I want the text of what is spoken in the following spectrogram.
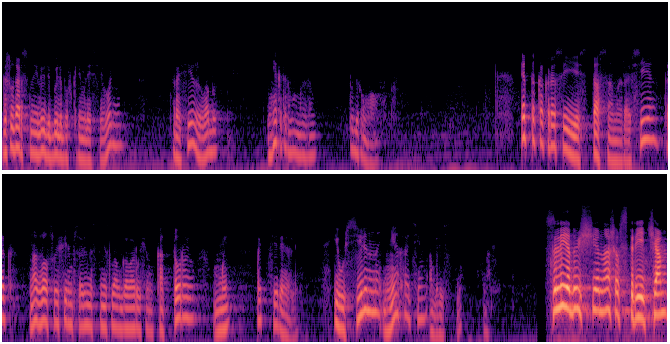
государственные люди были бы в Кремле сегодня, Россия жила бы некоторым образом по-другому. Это как раз и есть та самая Россия, как назвал свой фильм в свое время Станислав Говорухин, которую мы потеряли и усиленно не хотим обрести Следующая наша встреча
